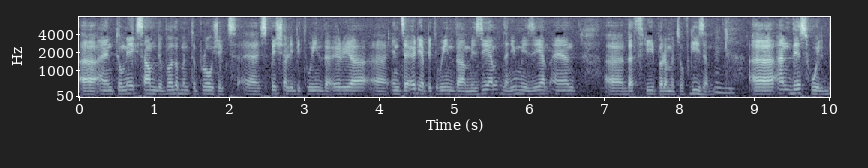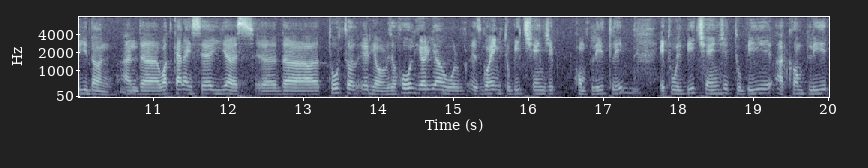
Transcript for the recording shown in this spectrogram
uh, and to make some development projects, uh, especially between the area, uh, in the area between the museum, the new museum, and uh, the three pyramids of Giza. Uh, and this will be done. And uh, what can I say? Yes, uh, the total area or the whole area will, is going to be changed completely. It will be changed to be a complete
